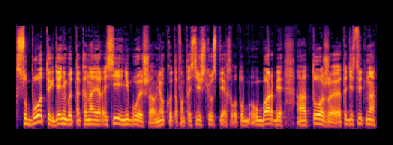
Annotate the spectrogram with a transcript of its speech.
субботы, где-нибудь на канале России, не больше, а у него какой-то фантастический успех. Вот у, у Барби а, тоже. Это действительно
